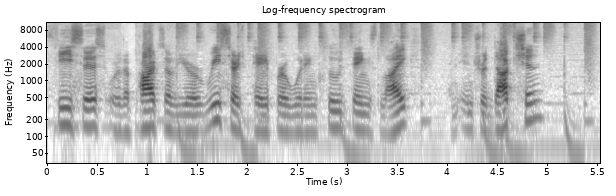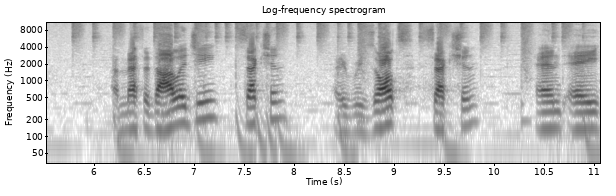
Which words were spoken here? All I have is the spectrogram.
thesis or the parts of your research paper would include things like an introduction, a methodology section, a results section, and a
